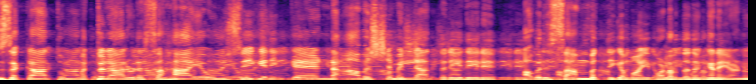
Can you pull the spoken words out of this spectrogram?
സക്കാത്തും മറ്റൊരാളുടെ സഹായവും സ്വീകരിക്കേണ്ട ആവശ്യമില്ലാത്ത രീതിയിൽ അവർ സാമ്പത്തികമായി വളർന്നത് എങ്ങനെയാണ്?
